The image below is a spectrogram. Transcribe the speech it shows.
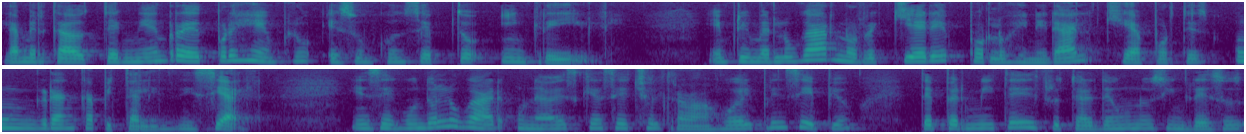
La mercadotecnia en red, por ejemplo, es un concepto increíble. En primer lugar, no requiere, por lo general, que aportes un gran capital inicial. En segundo lugar, una vez que has hecho el trabajo del principio, te permite disfrutar de unos ingresos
